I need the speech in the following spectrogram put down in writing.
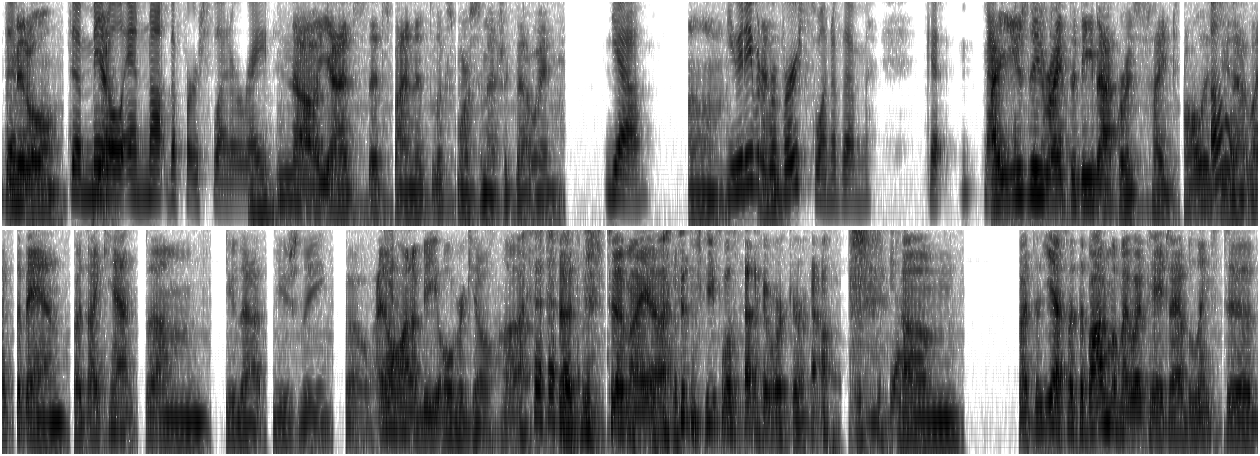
the the middle. the middle and not the first letter, right? No, yeah, it's that's fine. It looks more symmetric that way. Yeah, Um, you could even reverse one of them. Get. I usually symmetry. write the B backwards. I always Oh. do that, like the band, but I can't um, do that usually. So I don't Yeah. want to be overkill uh, to, to my uh, to the people that I work around. Yeah. Um, but uh, yes, at the bottom of my webpage, I have links to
